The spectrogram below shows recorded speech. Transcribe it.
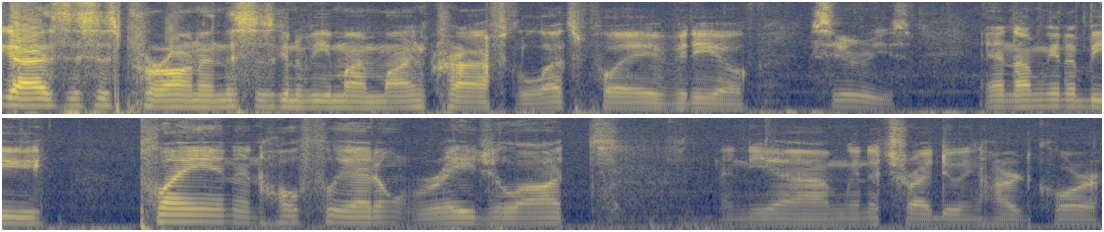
guys, this is Piranha and this is going to be my Minecraft Let's Play video series. And I'm going to be playing and hopefully I don't rage a lot. And yeah, I'm going to try doing hardcore.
